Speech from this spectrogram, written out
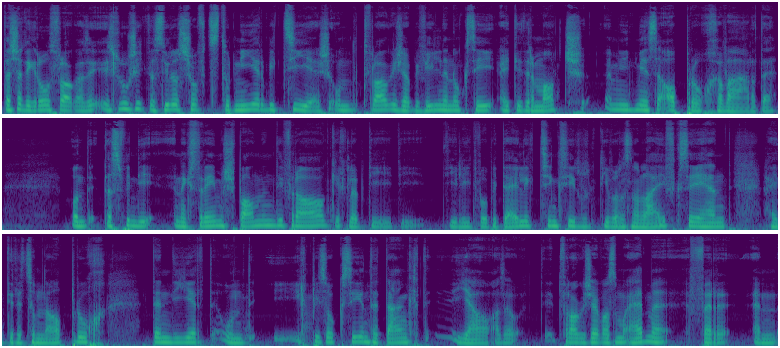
Das ist ja die grosse Frage. Also, es ist lustig, dass du das schon auf das Turnier beziehst. Und die Frage ist ja bei vielen noch, gewesen, hätte der Match nicht abgebrochen werden Und das finde ich eine extrem spannende Frage. Ich glaube, die, die, die Leute, die beteiligt waren, die, die das noch live gesehen haben, haben ihr zum Abbruch tendiert. Und ich bin so gesehen und habe gedacht, ja, also die Frage ist ja, was hat man für eine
